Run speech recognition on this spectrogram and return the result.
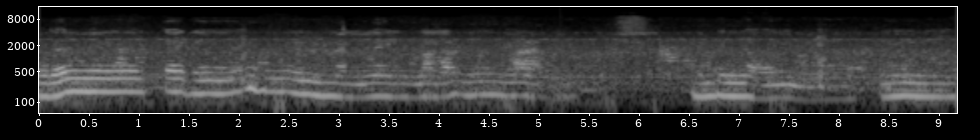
هدى للمتقين الذين بالغيب يؤمنون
